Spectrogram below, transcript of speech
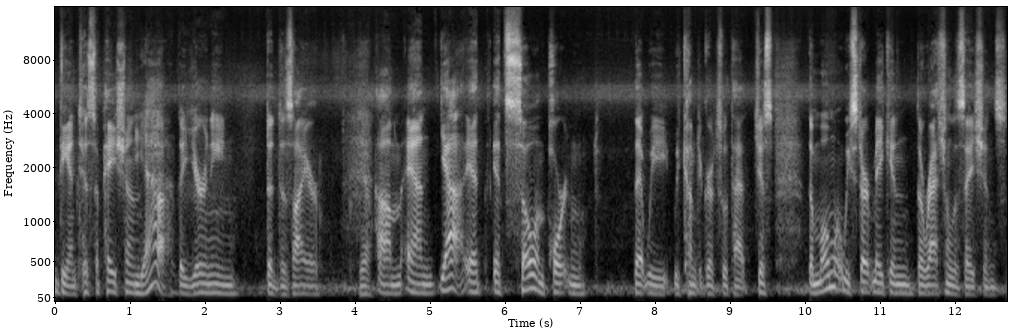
The anticipation, Yeah. the yearning, the desire. Yeah. Um, and yeah, it, it's so important that we, we come to grips with that. Just the moment we start making the rationalizations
